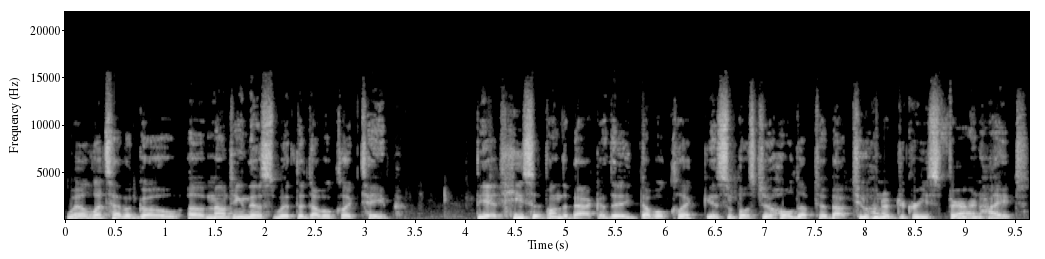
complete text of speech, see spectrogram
Well, let's have a go of mounting this with the double click tape. The adhesive on the back of the double click is supposed to hold up to about 200 degrees Fahrenheit.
